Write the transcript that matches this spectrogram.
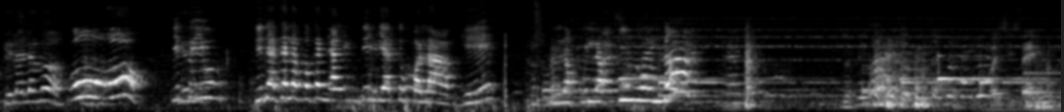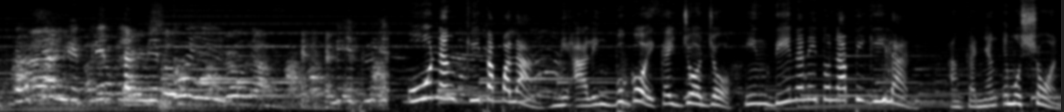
Kilala mo? Oo, oo. Ito yung dinadala ba kanya hindi niya ito palagi? Ang laki-laki mo na. Dati ang lit-lit lang nito eh. Liit-lit. Unang kita pa lang ni Aling Bugoy kay Jojo, hindi na nito napigilan ang kanyang emosyon.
